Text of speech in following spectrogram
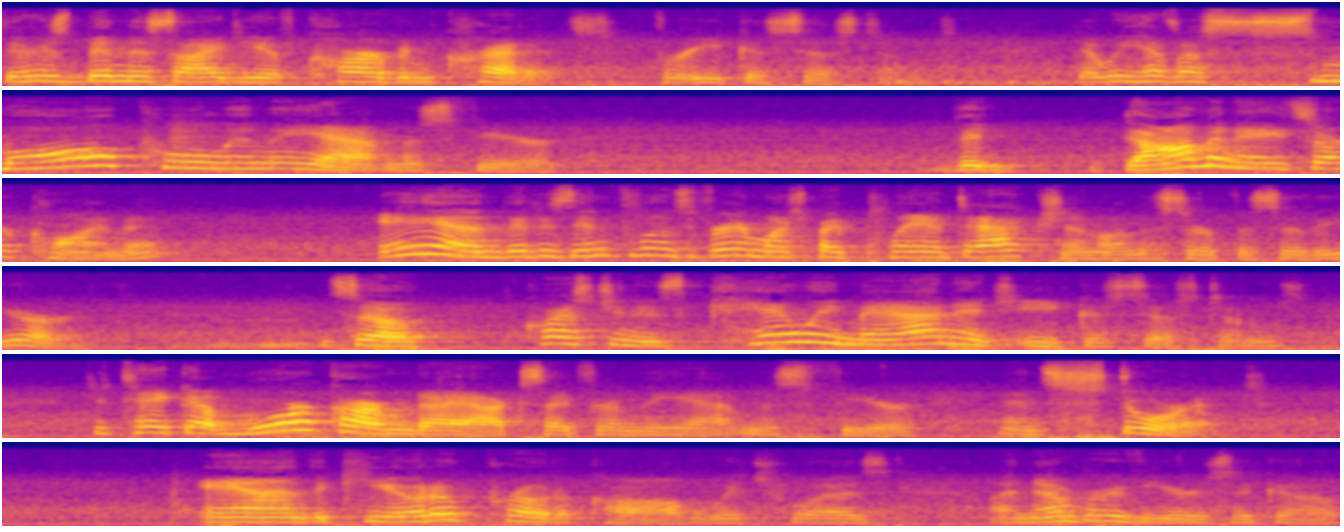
there has been this idea of carbon credits for ecosystems. That we have a small pool in the atmosphere that dominates our climate and that is influenced very much by plant action on the surface of the earth. So, the question is can we manage ecosystems to take up more carbon dioxide from the atmosphere and store it? And the Kyoto Protocol, which was a number of years ago,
